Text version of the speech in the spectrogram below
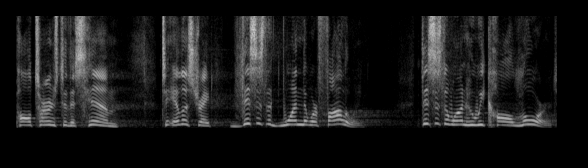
Paul turns to this hymn to illustrate this is the one that we're following. This is the one who we call Lord.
